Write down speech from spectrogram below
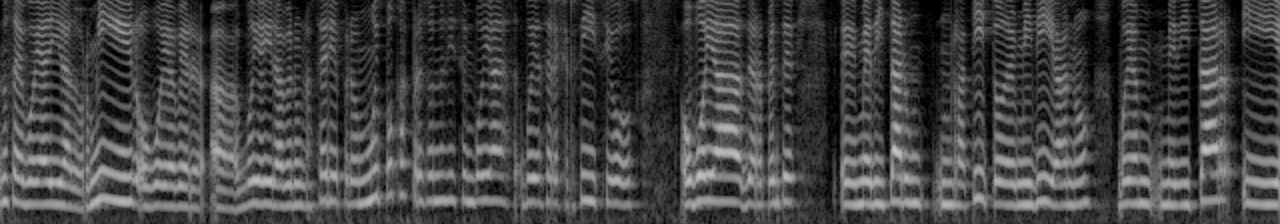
no sé, voy a ir a dormir o voy a, ver, ah, voy a ir a ver una serie, pero muy pocas personas dicen voy a, voy a hacer ejercicios o voy a de repente eh, meditar un, ratito de mi día, ¿no? Voy a meditar y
